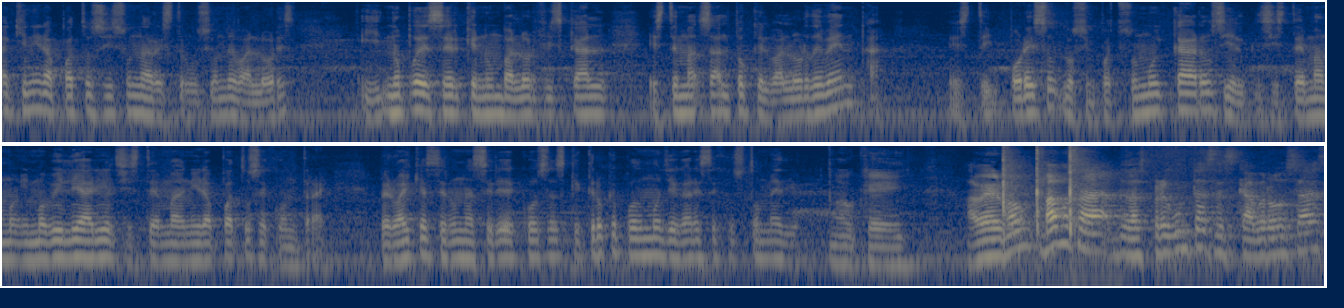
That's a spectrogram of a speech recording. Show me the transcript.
aquí en Irapuato se hizo una distribución de valores y no puede ser que en un valor fiscal esté más alto que el valor de venta. Este, por eso los impuestos son muy caros y el sistema mo- inmobiliario, el sistema en Irapuato se contrae. Pero hay que hacer una serie de cosas que creo que podemos llegar a ese justo medio. Ok. A ver, vam- vamos a las preguntas escabrosas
